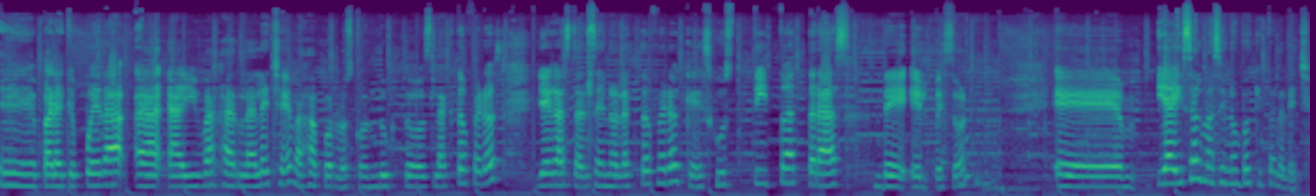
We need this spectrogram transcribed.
eh, para que pueda a- ahí bajar la leche, baja por los conductos lactóferos, llega hasta el seno lactófero que es justito atrás del pezón. Eh, y ahí se almacena un poquito la leche,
